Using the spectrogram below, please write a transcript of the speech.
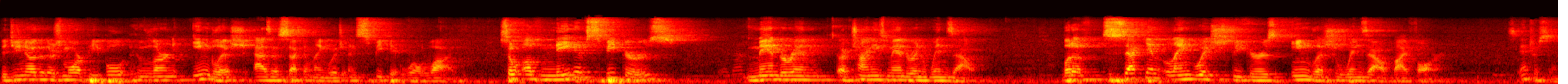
did you know that there's more people who learn English as a second language and speak it worldwide? So, of native speakers, Mandarin or Chinese Mandarin wins out. But of second language speakers, English wins out by far. It's interesting.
